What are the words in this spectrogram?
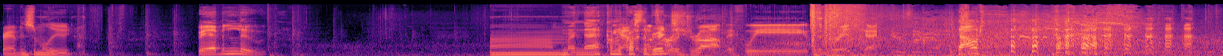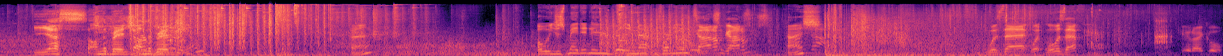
Grabbing some loot. Grabbing loot. Um, Come in there. Come We across the bridge. For a drop if we the bridge. Okay. Down. yes, on the bridge. On the bridge. okay. Oh, we just made it in your building map in front of you. Got him. Got him. Nice. Was that what? What was that? Here I go.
